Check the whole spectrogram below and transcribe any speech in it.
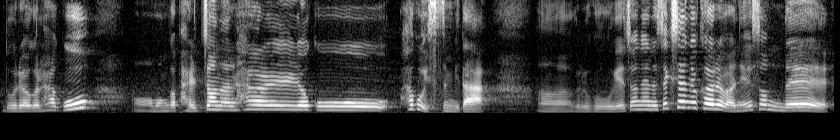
노력을 하고 어, 뭔가 발전을 하려고 하고 있습니다. 어, 그리고 예전에는 섹시한 역할을 많이 했었는데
